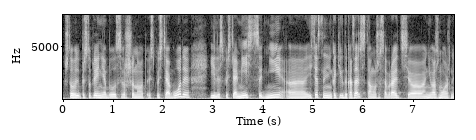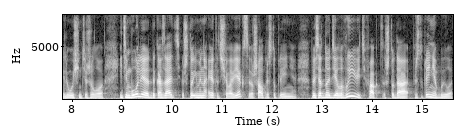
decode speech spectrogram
что преступление было совершено совершено, то есть спустя годы или спустя месяцы, дни, э, естественно, никаких доказательств там уже собрать э, невозможно или очень тяжело. И тем более доказать, что именно этот человек совершал преступление. То есть одно дело выявить факт, что да, преступление было,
